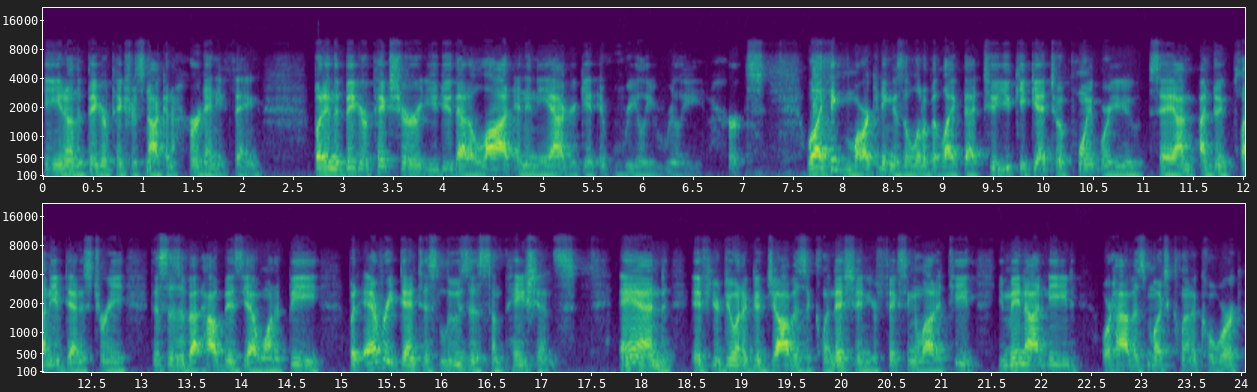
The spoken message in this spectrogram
you know in the bigger picture, it's not going to hurt anything. But in the bigger picture, you do that a lot, and in the aggregate, it really, really hurts. Well, I think marketing is a little bit like that too. You could get to a point where you say, I'm, I'm doing plenty of dentistry. This is about how busy I want to be. But every dentist loses some patients and if you're doing a good job as a clinician, you're fixing a lot of teeth, you may not need or have as much clinical work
